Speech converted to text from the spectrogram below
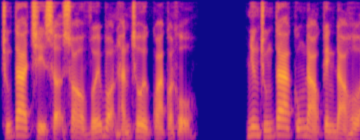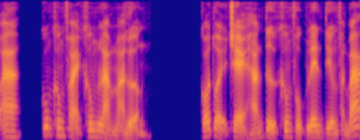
chúng ta chỉ sợ so với bọn hắn trôi qua còn khổ. Nhưng chúng ta cũng đào kênh đào hồ a, cũng không phải không làm mà hưởng. Có tuổi trẻ hán tử không phục lên tiếng phản bác.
